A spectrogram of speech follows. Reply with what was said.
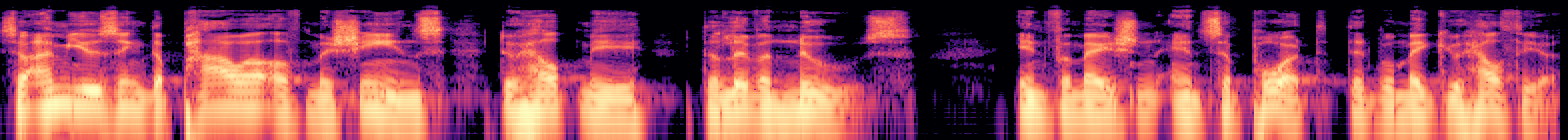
So I'm using the power of machines to help me deliver news, information, and support that will make you healthier.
